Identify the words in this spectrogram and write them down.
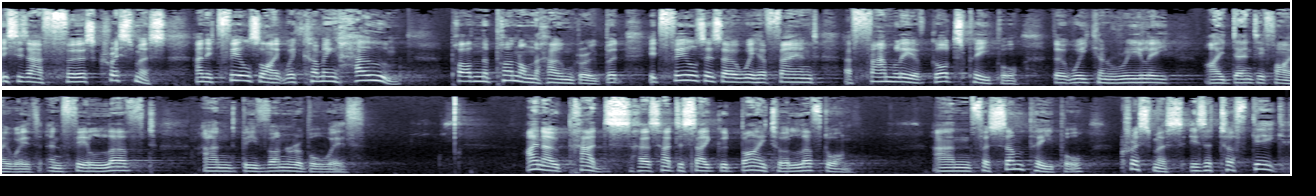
This is our first Christmas, and it feels like we're coming home. Pardon the pun on the home group, but it feels as though we have found a family of God's people that we can really identify with and feel loved and be vulnerable with. I know Pads has had to say goodbye to a loved one, and for some people, Christmas is a tough gig,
